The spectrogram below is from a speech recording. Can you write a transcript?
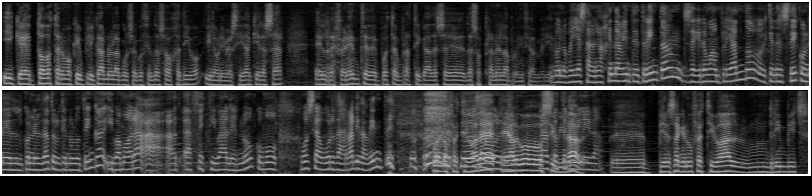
y que todos tenemos que implicarnos en la consecución de esos objetivos y la universidad quiere ser el referente de puesta en práctica de, ese, de esos planes en la provincia de Almería. Bueno, pues ya saben, Agenda 2030, seguiremos ampliando, pues quédense con el, con el dato el que no lo tenga y vamos ahora a, festivales, ¿no? ¿Cómo, ¿Cómo se aborda rápidamente? Pues los festivales es algo similar. Eh, piensa que en un festival, un Dream Beach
